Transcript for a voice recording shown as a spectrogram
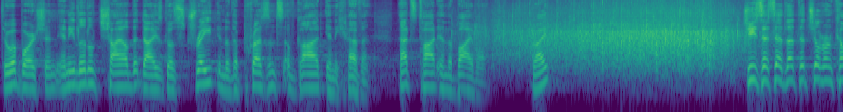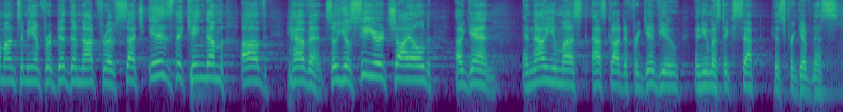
through abortion, any little child that dies goes straight into the presence of God in heaven. That's taught in the Bible, right? Jesus said, Let the children come unto me and forbid them not, for of such is the kingdom of heaven. So you'll see your child again. And now you must ask God to forgive you and you must accept his forgiveness.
